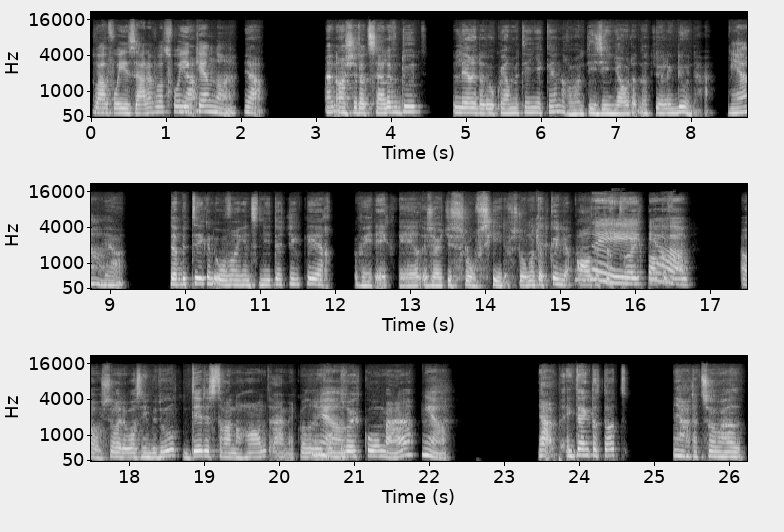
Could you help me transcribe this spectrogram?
Zowel Ja. voor jezelf als voor je kinderen. Ja. En als je dat zelf doet, leer je dat ook weer meteen je kinderen, want die zien jou dat natuurlijk doen. Hè? Ja. Ja. Dat betekent overigens niet dat je een keer, weet ik veel, eens uit je slof schiet of zo, want dat kun je altijd Nee, weer terugpakken ja. van, oh sorry, dat was niet bedoeld, dit is er aan de hand en ik wil er even Ja. op terugkomen. Hè? Ja. Ja, ik denk dat dat, ja, dat zou wel,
